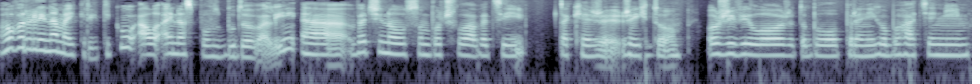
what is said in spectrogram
Hovorili nám aj kritiku, ale aj nás povzbudzovali a väčšinou som počula veci také, že, že ich to oživilo, že to bolo pre nich obohatením.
